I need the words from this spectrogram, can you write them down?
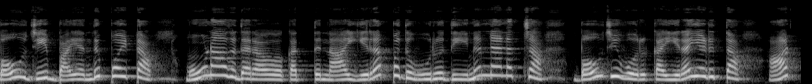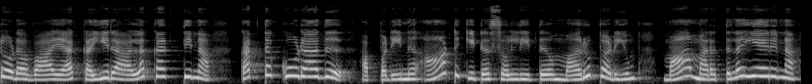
பௌஜி பயந்து போயிட்டான். மூணாவது தடவை கத்துனா இறப்பது உறுதின்னு நினைச்சான். பௌஜி ஒரு கயிறை எடுத்தான். ஆட்டோட வாய கயிறால கத்தினான் கத்தக்கூடாது அப்படின்னு ஆட்டுக்கிட்ட சொல்லிட்டு மறுபடியும் மா மரத்தில் ஏறினான்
